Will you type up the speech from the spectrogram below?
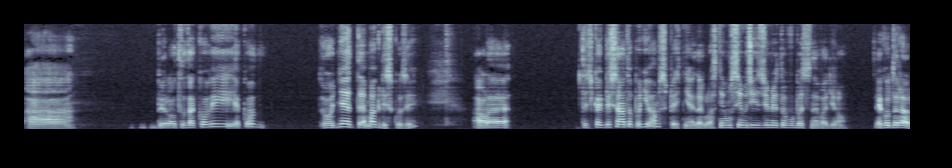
A bylo to takový jako hodně téma k diskuzi, ale teďka, když se na to podívám zpětně, tak vlastně musím říct, že mě to vůbec nevadilo. Jako teda,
